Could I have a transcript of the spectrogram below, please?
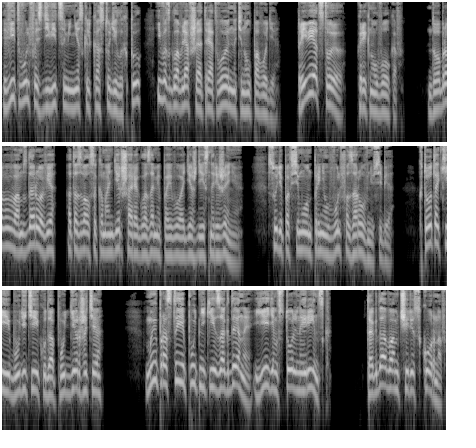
Вид Вульфа с девицами несколько остудил их пыл, и возглавлявший отряд воин натянул поводья. «Приветствую!» — крикнул Волков. «Доброго вам здоровья!» — отозвался командир, шаря глазами по его одежде и снаряжению. Судя по всему, он принял Вульфа за ровню себе. «Кто такие будете и куда путь держите?» «Мы простые путники из Агдены, едем в Стольный Ринск». «Тогда вам через Корнов.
